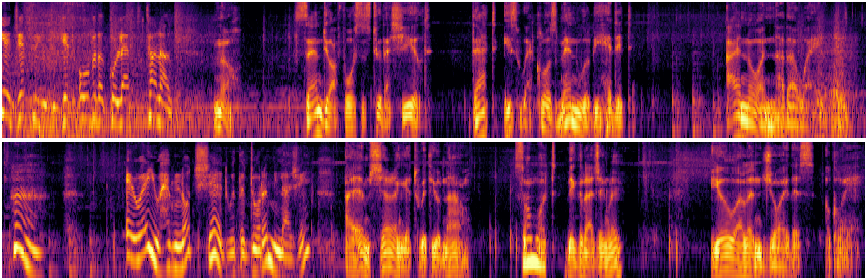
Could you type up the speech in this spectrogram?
Bring a jet to you to get over the collapsed tunnel. No. Send your forces to the shield. That is where Claw's men will be headed. I know another way. Huh. A way you have not shared with the Dora Milaje? I am sharing it with you now. Somewhat begrudgingly. You will enjoy this, Okoye.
